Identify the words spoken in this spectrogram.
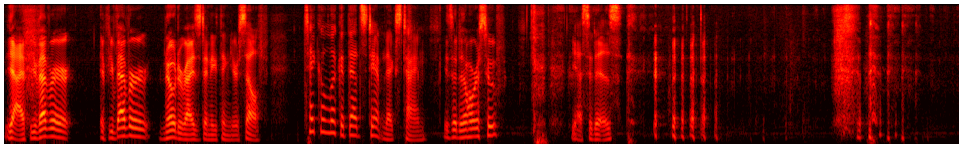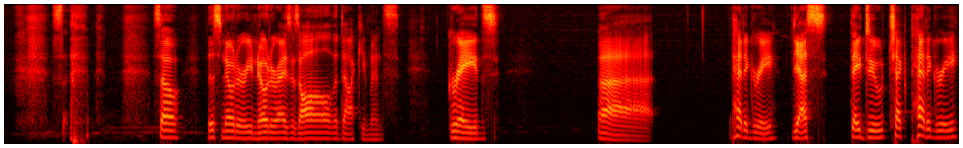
yeah, if you've ever if you've ever notarized anything yourself, take a look at that stamp next time. Is it a horse hoof? yes, it is. so, so this notary notarizes all the documents, grades, uh, pedigree. Yes, they do check pedigree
